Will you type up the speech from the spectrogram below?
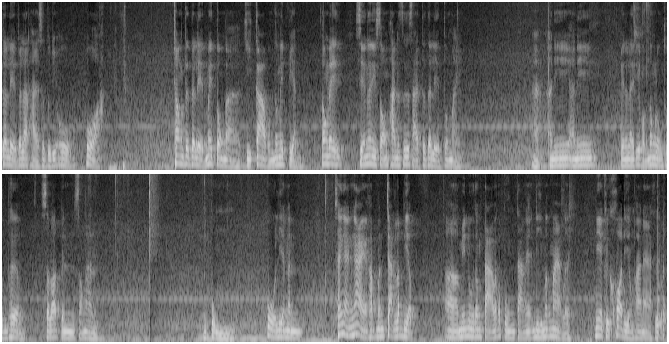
เตเลตเวลาถ่ายสตูดิโอโอ้ช่องเตเตเลตไม่ตรงกับ G9 ผมต้องได้เปลี่ยน ต้องได้เสียเงินอีก 2,000 ซื้อสายเตเตเลตตัวใหม่อะอันนี้อันนี้เป็นอะไรที่ผมต้องลงทุนเพิ่ม สล็อตเป็น 2 อัน มีปุ่มโอ้เรียงกัน ใช้งานง่ายครับ มันจัดระเบียบเอ่อเมนูต่างๆ แล้วก็ปุ่มต่างๆเนี่ยดีมาก ๆ เลย นี่คือข้อดีของพานาคือแบบ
